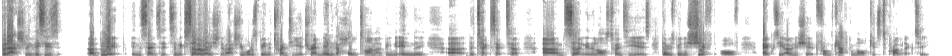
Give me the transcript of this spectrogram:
but actually, this is a blip in the sense it's an acceleration of actually what has been a 20 year trend. Nearly the whole time I've been in the, uh, the tech sector, um, certainly in the last 20 years, there has been a shift of equity ownership from capital markets to private equity.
